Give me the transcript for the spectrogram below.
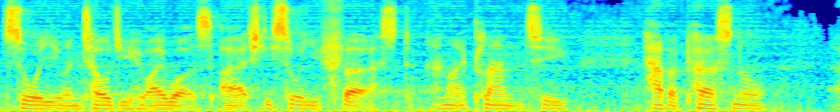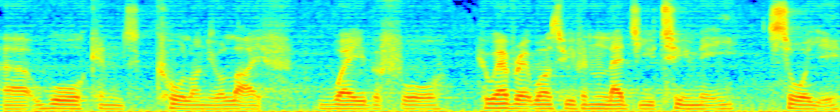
saw you and told you who I was. I actually saw you first, and I plan to have a personal uh, walk and call on your life way before whoever it was who even led you to me saw you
